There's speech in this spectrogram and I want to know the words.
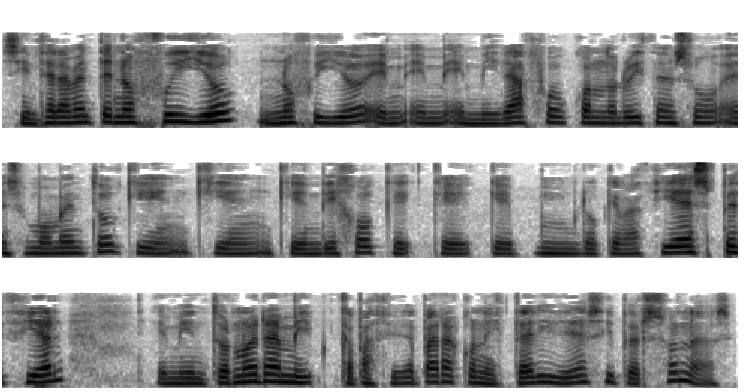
sinceramente, no fui yo, no fui yo, en, en, en mi DAFO, cuando lo hice en su, en su momento, quien, quien, quien dijo que, que, que lo que me hacía especial en mi entorno era mi capacidad para conectar ideas y personas.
